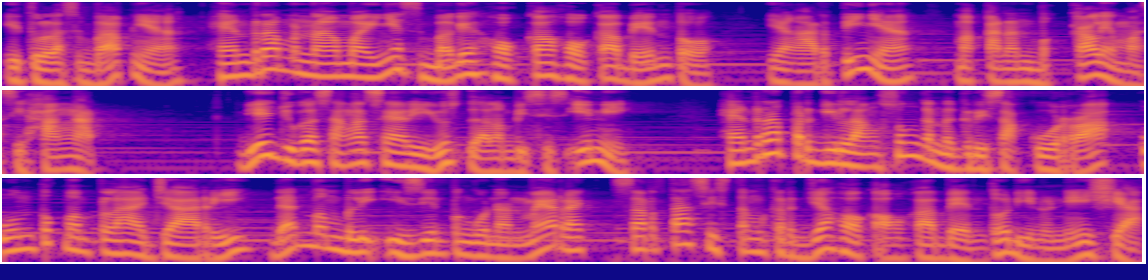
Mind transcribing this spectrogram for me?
Itulah sebabnya Hendra menamainya sebagai Hoka Hoka Bento, yang artinya makanan bekal yang masih hangat. Dia juga sangat serius dalam bisnis ini. Hendra pergi langsung ke negeri Sakura untuk mempelajari dan membeli izin penggunaan merek serta sistem kerja Hoka Hoka Bento di Indonesia.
